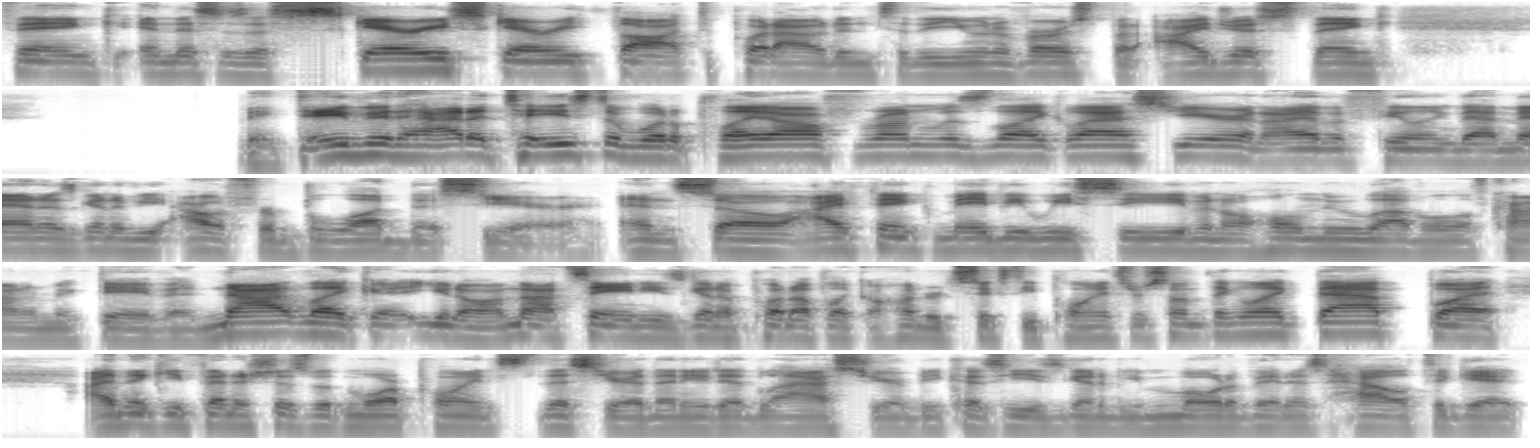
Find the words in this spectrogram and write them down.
think, and this is a scary, scary thought to put out into the universe, but I just think McDavid had a taste of what a playoff run was like last year, and I have a feeling that man is going to be out for blood this year. And so I think maybe we see even a whole new level of Connor McDavid. Not like, uh, you know, I'm not saying he's going to put up like 160 points or something like that, but I think he finishes with more points this year than he did last year because he's going to be motivated as hell to get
